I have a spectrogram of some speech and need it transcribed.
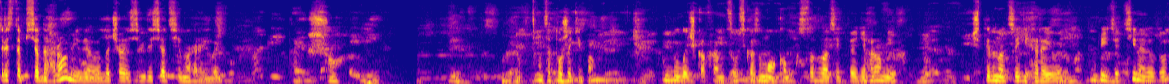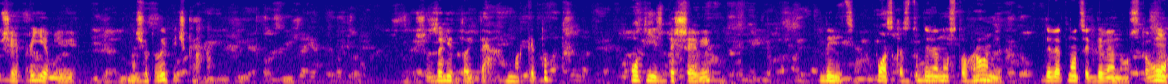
350 грамів, я вибачаю, 77 гривень. Так що. Ну, Це теж типа булочка французька з маком. 125 грамів, 14 гривень. Дивіться, ціни тут взагалі приємливі. Насчет випічки. Що залітайте в маркету. От є дешеві. Дивіться, паска 190 грамів, 19,90. О,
